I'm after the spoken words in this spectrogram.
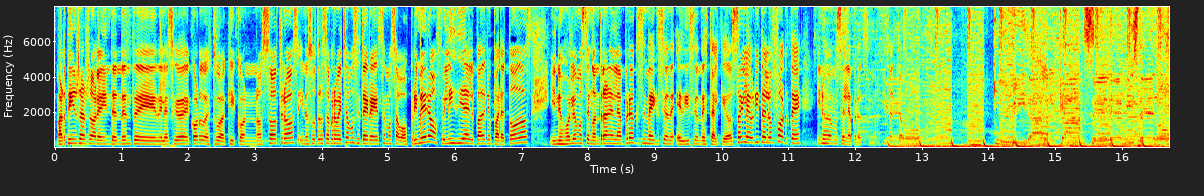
Martín Yayora, el intendente de, la ciudad de Córdoba, estuvo aquí con nosotros y nosotros aprovechamos y te agradecemos a vos. Primero, feliz Día del Padre para todos y nos volvemos a encontrar en la próxima edición, edición de Estalqueo. Soy Laurita Loforte y nos vemos en la próxima. Chao, chao tu vida al alcance de mis dedos.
